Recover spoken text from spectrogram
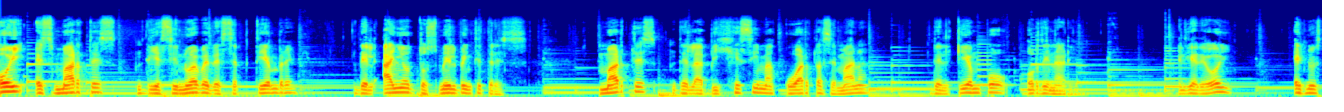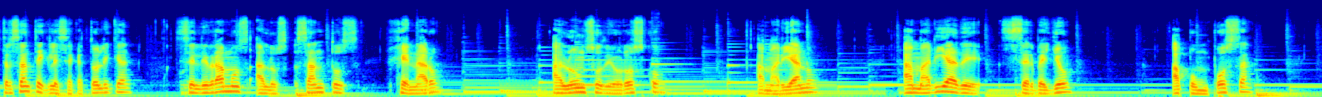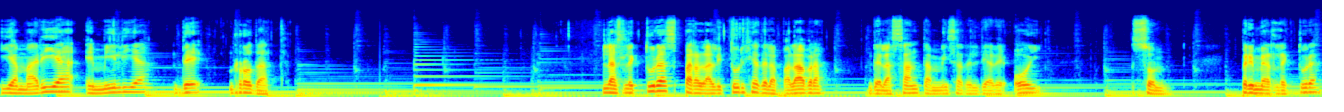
Hoy es martes 19 de septiembre del año 2023, martes de la vigésima cuarta semana del tiempo ordinario. El día de hoy, en nuestra Santa Iglesia Católica, celebramos a los santos Genaro, Alonso de Orozco, a Mariano, a María de Cervelló, a Pomposa y a María Emilia de Rodat. Las lecturas para la liturgia de la palabra de la Santa Misa del día de hoy son, primer lectura,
